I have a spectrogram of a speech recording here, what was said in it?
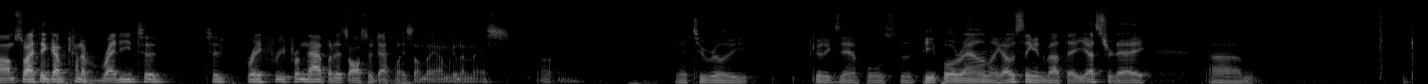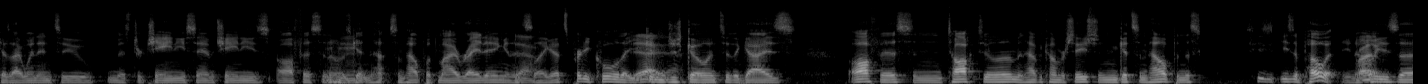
Um, so I think I'm kind of ready to to break free from that, but it's also definitely something I'm gonna miss. Um, Yeah, two really good examples. The people around, like I was thinking about that yesterday, um, because I went into Mr. Cheney, Sam Cheney's office, and I was Mhm. getting some help with my writing, and it's Yeah. like that's pretty cool that you Yeah, can yeah. just go into the guy's office and talk to him and have a conversation and get some help. And this, he's he's a poet, you know, Right. he's a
